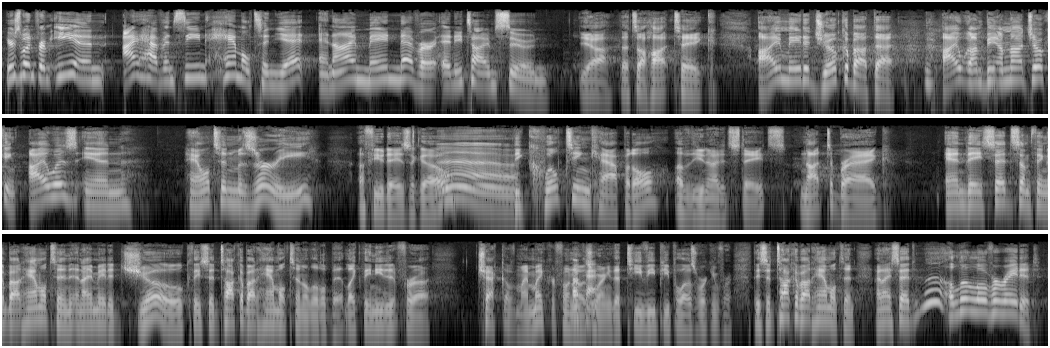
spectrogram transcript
Here's one from Ian. I haven't seen Hamilton yet, and I may never anytime soon. Yeah, that's a hot take. I made a joke about that. I, am I'm not joking. I was in Hamilton, Missouri a few days ago, oh. the quilting capital of the United States, not to brag. And they said something about Hamilton, and I made a joke. They said, talk about Hamilton a little bit, like they needed it for a check of my microphone okay. I was wearing, the TV people I was working for. They said, talk about Hamilton. And I said, eh, a little overrated.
